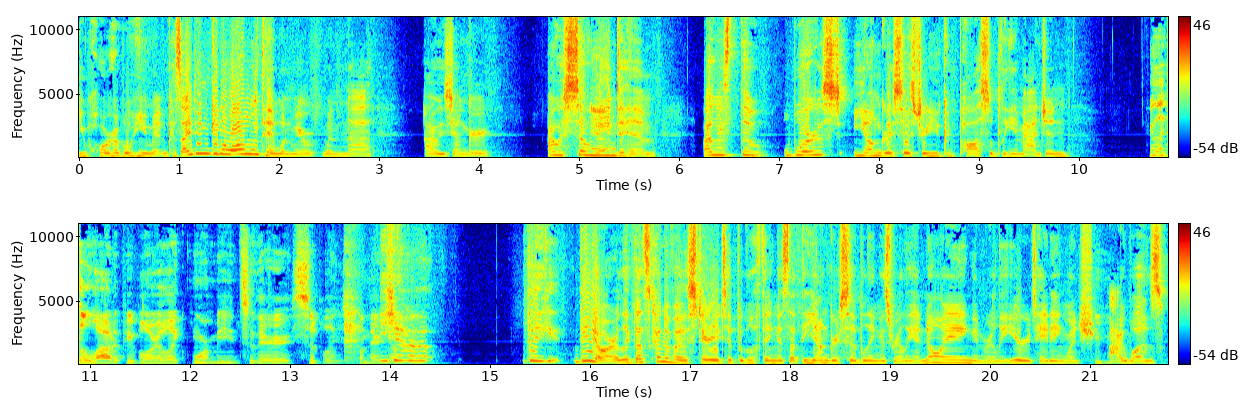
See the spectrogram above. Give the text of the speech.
you horrible human!" Because I didn't get along with him when we were when uh, I was younger. I was so Yeah. mean to him. I was the worst younger sister you could possibly imagine. I feel like a lot of people are like more mean to their siblings when they're Yeah, younger. they they are like that's kind of a stereotypical thing is that the younger sibling is really annoying and really irritating, which I was,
